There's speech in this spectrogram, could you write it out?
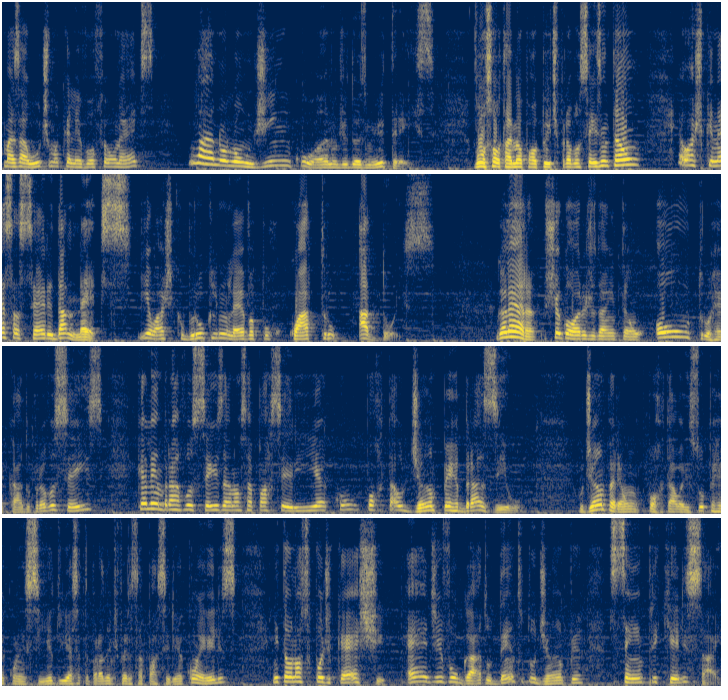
mas a última que levou foi o Nets, lá no longínquo ano de 2003. Vou soltar meu palpite para vocês então. Eu acho que nessa série da Nets, e eu acho que o Brooklyn leva por 4 a 2. Galera, chegou a hora de dar então outro recado para vocês, que é lembrar vocês da nossa parceria com o portal Jumper Brasil. O Jumper é um portal aí super reconhecido e essa temporada a gente fez essa parceria com eles. Então nosso podcast é divulgado dentro do Jumper sempre que ele sai.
